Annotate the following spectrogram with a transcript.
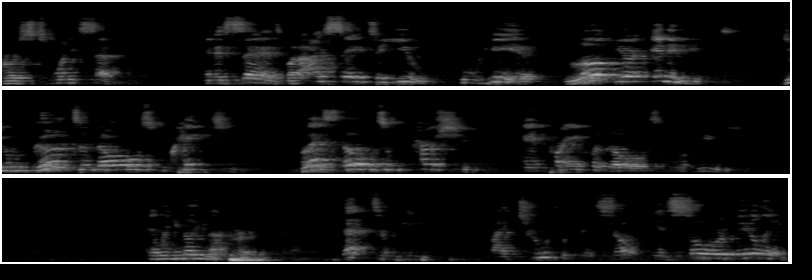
verse 27. And it says, But I say to you who hear, love your enemies, do good to those who hate you, bless those who curse you, and pray for those who abuse And when you know you're not perfect, man, that to me, like truth within self, is so revealing.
